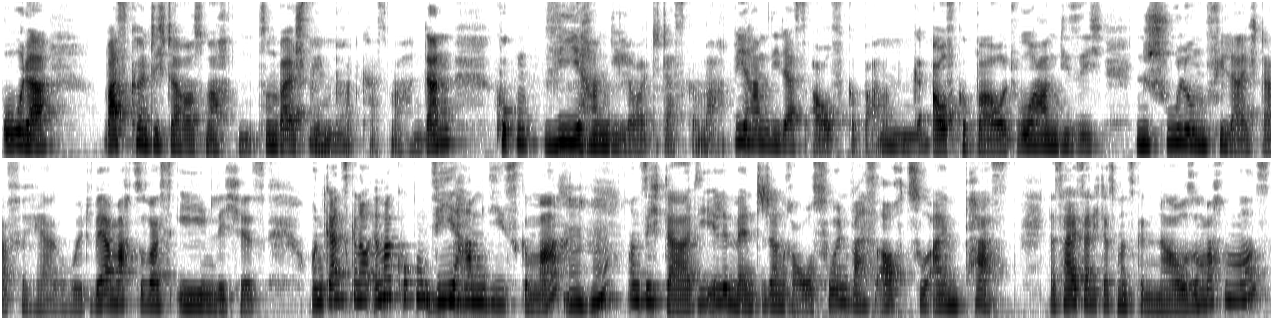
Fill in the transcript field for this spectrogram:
Oder was könnte ich daraus machen? Zum Beispiel mhm. einen Podcast machen. Dann gucken, wie haben die Leute das gemacht? Wie haben die das aufgebaut? Mhm. aufgebaut? Wo haben die sich eine Schulung vielleicht dafür hergeholt? Wer macht sowas ähnliches? Und ganz genau immer gucken, wie haben die es gemacht mhm. und sich da die Elemente dann rausholen, was auch zu einem passt. Das heißt ja nicht, dass man es genauso machen muss,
